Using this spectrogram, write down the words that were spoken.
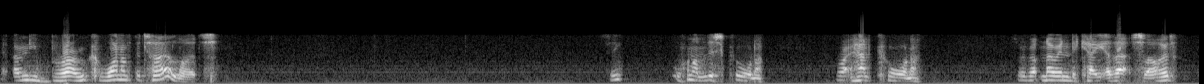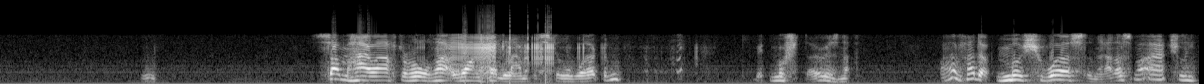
It only broke one of the tail lights. See? One on this corner. Right hand corner. So I've got no indicator that side. Somehow after all that one headlamp is still working. Bit mush though, isn't it? I've had a mush worse than that. That's not actually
